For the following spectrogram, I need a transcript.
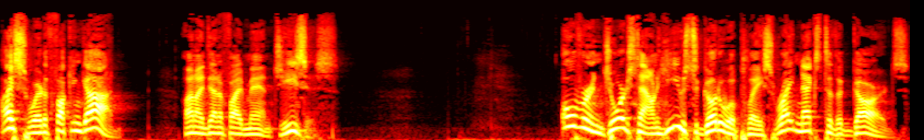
I swear to fucking God. Unidentified man. Jesus. Over in Georgetown, he used to go to a place right next to the guards.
